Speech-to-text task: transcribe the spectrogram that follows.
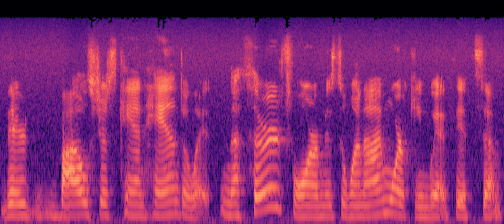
their bowels just can't handle it. And the third form is the one I'm working with. It's a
